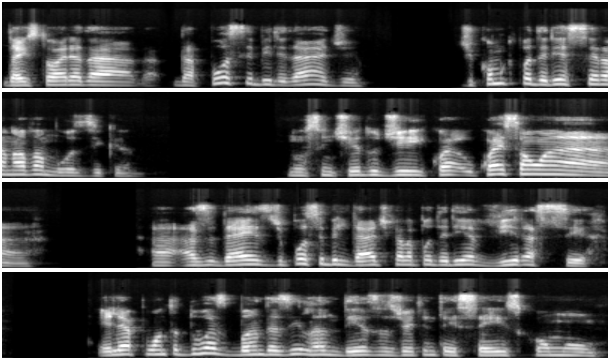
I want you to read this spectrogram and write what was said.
da história da, da possibilidade de como que poderia ser a nova música, no sentido de quais são a, a, as ideias de possibilidade que ela poderia vir a ser. Ele aponta duas bandas irlandesas de 86 como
